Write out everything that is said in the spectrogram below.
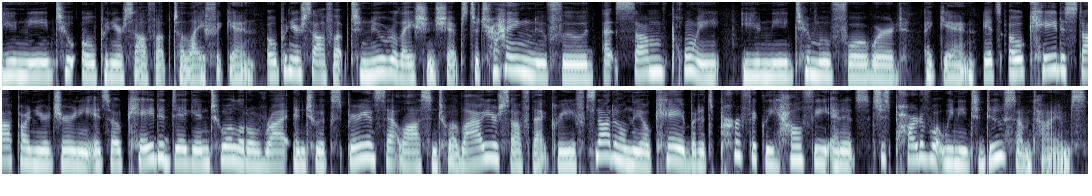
you need to open yourself up to life again. Open yourself up to new relationships, to trying new food. At some point, you need to move forward again. It's okay to stop on your journey. It's okay to dig into a little rut and to experience that loss and to allow yourself that grief. It's not only okay, but it's perfectly healthy and it's just part of what we need to do sometimes.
